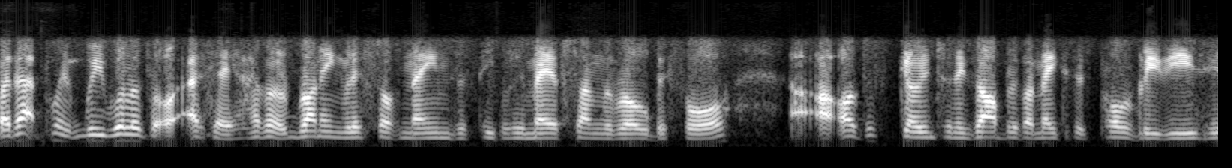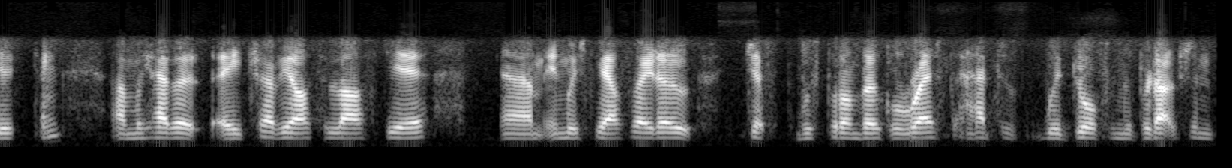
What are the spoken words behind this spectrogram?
By that point, we will have, I say, have a running list of names of people who may have sung the role before. I'll just go into an example if I may, because it's probably the easiest thing. Um, we had a, a Traviata last year um, in which the Alfredo just was put on vocal rest, had to withdraw from the production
